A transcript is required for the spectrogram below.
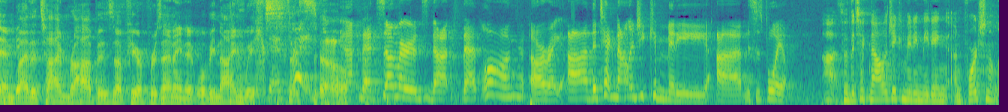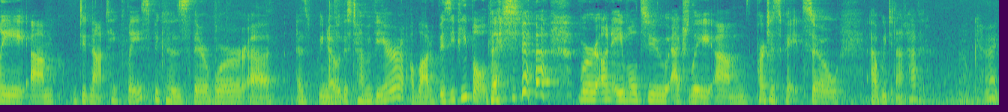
and by the time Rob is up here presenting, it will be nine weeks. That's right. So, That, that summer, it's not that long. All right. Uh, the Technology Committee, uh, Mrs. Boyle. Uh, So the Technology Committee meeting unfortunately um, did not take place because there were, uh, as we know this time of year, a lot of busy people that were unable to actually um, participate. So uh, we did not have it. Okay.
